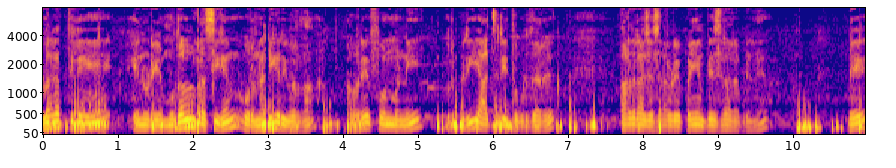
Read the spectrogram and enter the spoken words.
உலகத்திலேயே என்னுடைய முதல் ரசிகன் ஒரு நடிகர் இவர் தான் அவரே ஃபோன் பண்ணி ஒரு பெரிய ஆச்சரியத்தை கொடுத்தாரு. பாரதராஜா சாருடைய பையன் பேசுகிறாரு அப்படின்னு. டேய்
